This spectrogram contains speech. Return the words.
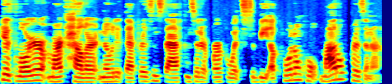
His lawyer, Mark Heller, noted that prison staff considered Berkowitz to be a quote unquote model prisoner.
